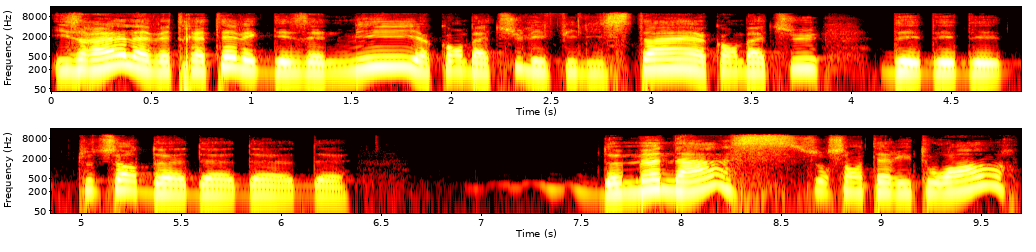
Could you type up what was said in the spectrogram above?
Israël avait traité avec des ennemis, il a combattu les Philistins, a combattu toutes sortes de, menaces sur son territoire.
